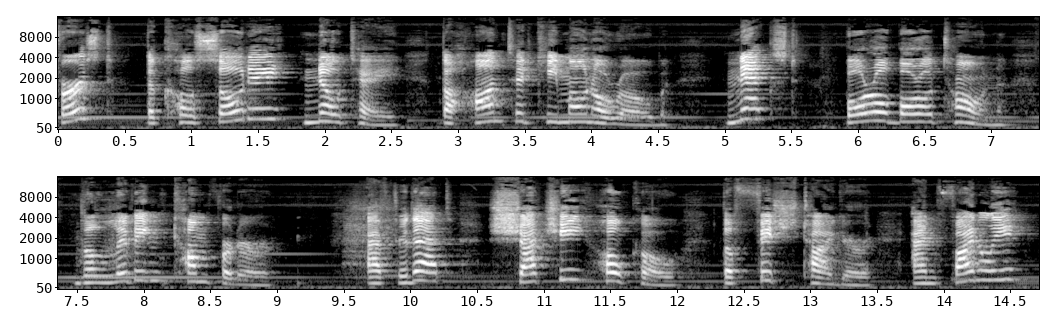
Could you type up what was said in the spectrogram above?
First, the Kosode no Te, the haunted kimono robe. Next, Boroboroton, the living comforter. After that, Shachi Hoko, the fish tiger. And finally,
